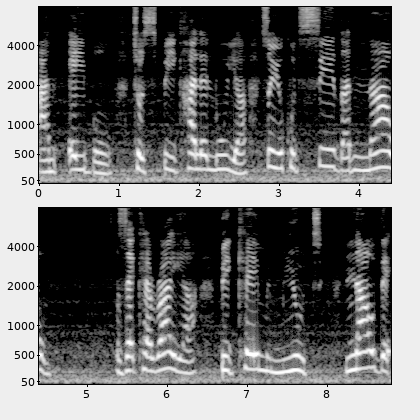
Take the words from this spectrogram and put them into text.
unable to speak. Hallelujah. So you could see that now Zechariah became mute now the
